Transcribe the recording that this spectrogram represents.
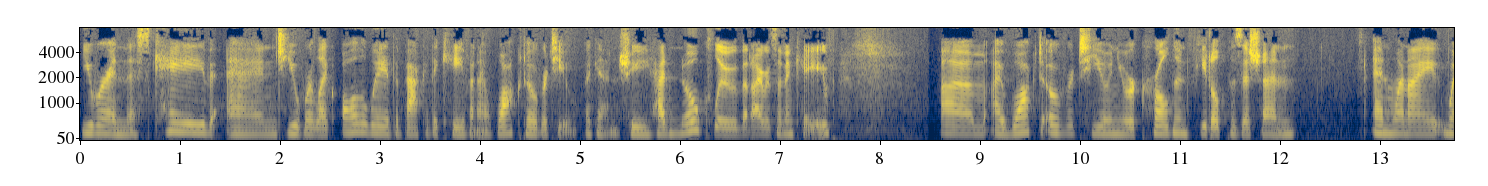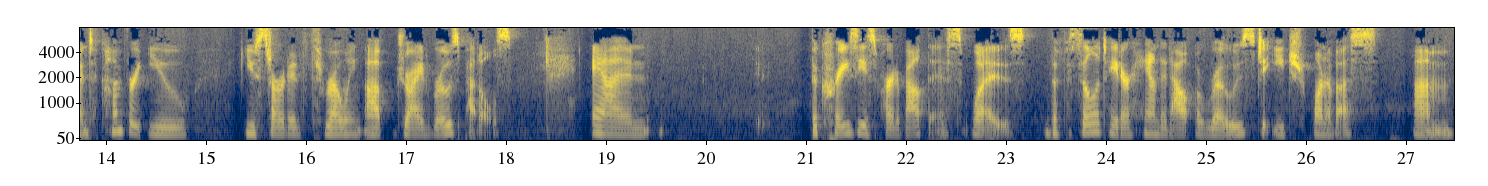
you were in this cave and you were like all the way at the back of the cave and I walked over to you. Again, she had no clue that I was in a cave. Um, I walked over to you and you were curled in fetal position. And when I went to comfort you, you started throwing up dried rose petals. And the craziest part about this was the facilitator handed out a rose to each one of us um,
